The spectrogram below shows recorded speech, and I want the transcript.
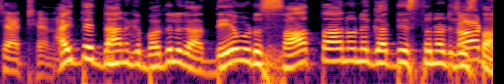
Satan అయితే దానికి బదులుగా దేవుడు సాతానుని గద్దిస్తున్నట్టు చూస్తాం.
